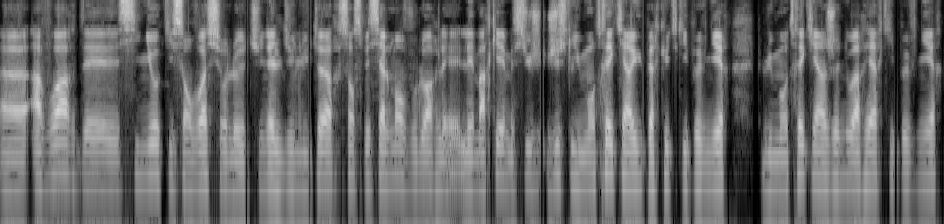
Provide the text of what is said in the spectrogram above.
Euh, avoir des signaux qui s'envoient sur le tunnel du lutteur sans spécialement vouloir les, marquer, mais juste lui montrer qu'il y a un uppercut qui peut venir, lui montrer qu'il y a un genou arrière qui peut venir,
